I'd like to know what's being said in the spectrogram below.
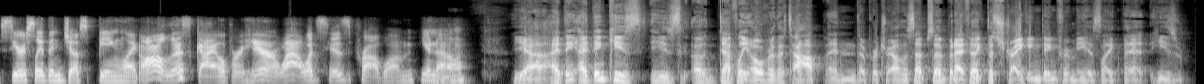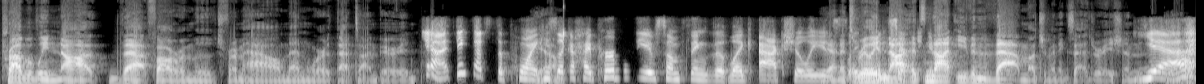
seriously than just being like, oh, this guy over here, wow, what's his problem? You know? Mm-hmm. Yeah, I think I think he's he's uh, definitely over the top in the portrayal of this episode, but I feel like the striking thing for me is like that he's probably not that far removed from how men were at that time period. Yeah, I think that's the point. Yeah. He's like a hyperbole of something that like actually is. Yeah, and it's like, really not it's not even that much of an exaggeration. Yeah,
